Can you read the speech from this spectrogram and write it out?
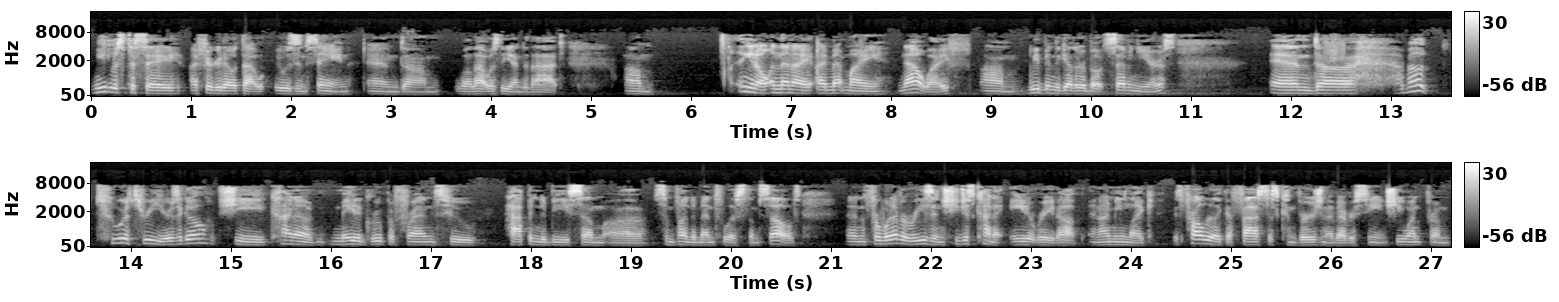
needless to say, I figured out that it was insane. And, um, well, that was the end of that. Um, you know, and then I, I met my now wife. Um, we've been together about seven years. And, uh, about two or three years ago, she kind of made a group of friends who happened to be some uh, some fundamentalists themselves. And for whatever reason, she just kind of ate it right up. And I mean, like, it's probably like the fastest conversion I've ever seen. She went from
